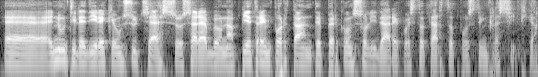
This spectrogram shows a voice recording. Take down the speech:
Eh, è inutile dire che un successo sarebbe una pietra importante per consolidare questo terzo posto in classifica.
